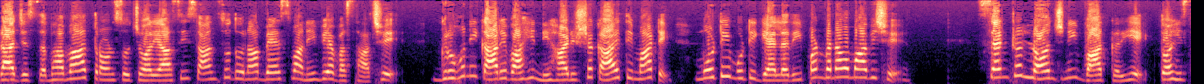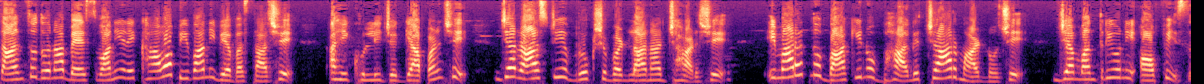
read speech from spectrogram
રાજ્યસભામાં ત્રણસો ચોર્યાસી સાંસદોના બેસવાની વ્યવસ્થા છે. ગૃહની કાર્યવાહી નિહાળી શકાય તે માટે મોટી મોટી ગેલેરી પણ બનાવવામાં આવી છે. સેન્ટ્રલ લોન્જની વાત કરીએ તો અહીં સાંસદોના બેસવાની અને ખાવા પીવાની વ્યવસ્થા છે. અહીં ખુલ્લી જગ્યા પણ છે, જ્યાં રાષ્ટ્રીય વૃક્ષ વડલાના ઝાડ છે. ઇમારતનો બાકીનો ભાગ ચાર માળનો છે, જ્યાં મંત્રીઓની ઓફિસ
